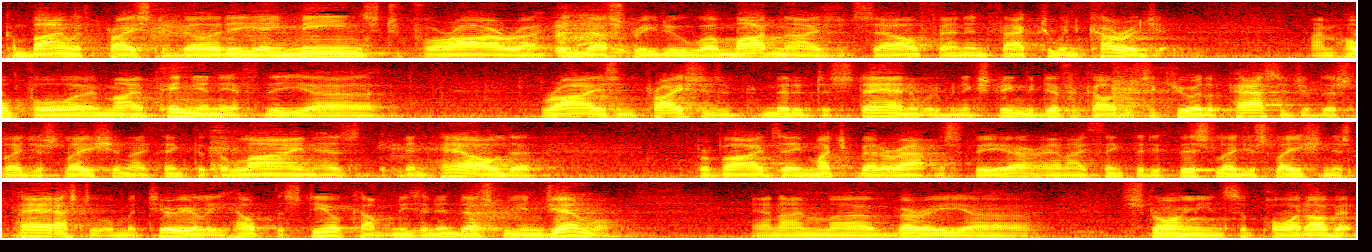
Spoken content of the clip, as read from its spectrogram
combined with price stability, a means to, for our uh, industry to modernize itself and, in fact, to encourage it. I'm hopeful, in my opinion, if the rise in prices had permitted to stand, it would have been extremely difficult to secure the passage of this legislation. I think that the line has been held provides a much better atmosphere, and I think that if this legislation is passed, it will materially help the steel companies and industry in general, and I'm uh, very uh, strongly in support of it.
